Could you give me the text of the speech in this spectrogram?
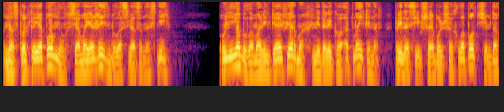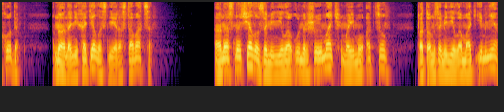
Насколько я помнил, вся моя жизнь была связана с ней. У нее была маленькая ферма недалеко от Мейкена, приносившая больше хлопот, чем дохода, но она не хотела с ней расставаться. Она сначала заменила умершую мать моему отцу, потом заменила мать и мне,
